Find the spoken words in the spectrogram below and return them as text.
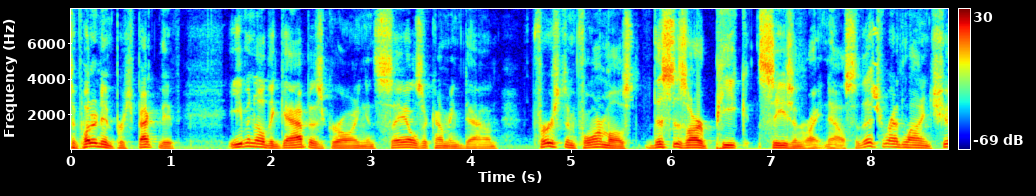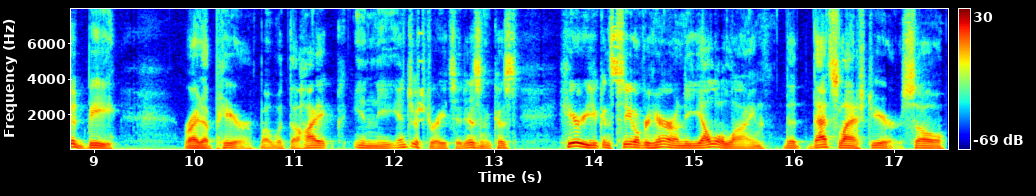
to put it in perspective, even though the gap is growing and sales are coming down, first and foremost, this is our peak season right now. So this red line should be right up here. But with the hike in the interest rates, it isn't because here you can see over here on the yellow line that that's last year. So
